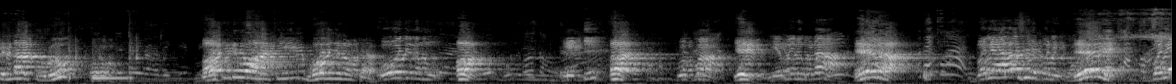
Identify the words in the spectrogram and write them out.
పిల్లకూడు బతికి వారికి భోజనం భోజనము. రెడ్డి గొప్ప ఏమైనా కూడా? ఏమిరా? బలి ఆలోచన పని? బలి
